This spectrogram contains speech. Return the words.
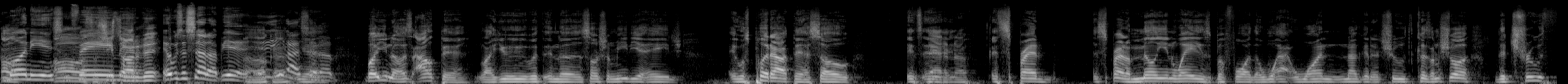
Oh. money and some Oh, so she fame. started it? It was a setup. Yeah, Oh, okay. you got set up. But you know, it's out there. Like you within the social media age, it was put out there, so it's Bad it, enough. It spread. It spread a million ways before the one, one nugget of truth. Because I'm sure the truth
